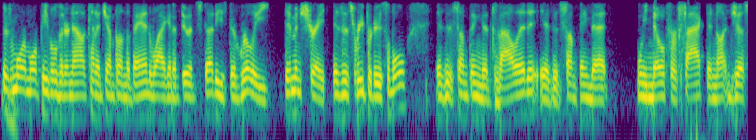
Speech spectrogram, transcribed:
there's more and more people that are now kind of jumping on the bandwagon of doing studies to really demonstrate is this reproducible? Is it something that's valid? Is it something that we know for fact and not just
